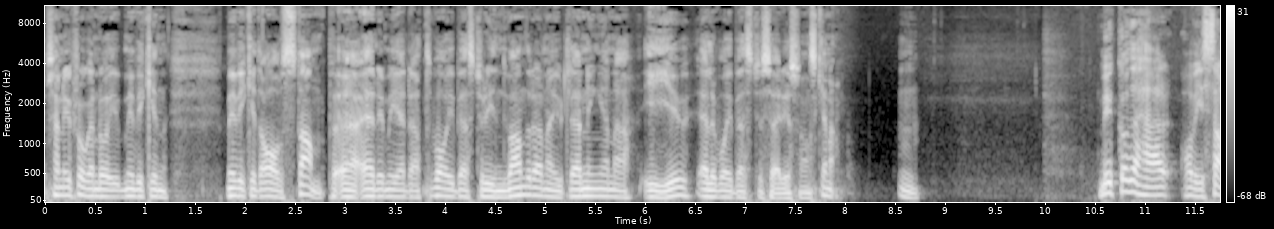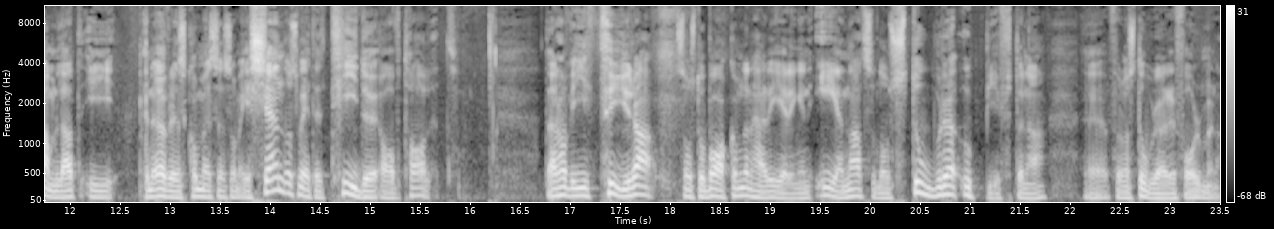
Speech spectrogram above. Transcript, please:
sen är det frågan då med vilken med vilket avstamp? Eh, är det med att vad är bäst för invandrarna, utlänningarna, EU eller vad är bäst för Sverige och svenskarna? Mm. Mycket av det här har vi samlat i en överenskommelse som är känd och som heter Tidöavtalet. Där har vi fyra som står bakom den här regeringen enats om de stora uppgifterna eh, för de stora reformerna.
